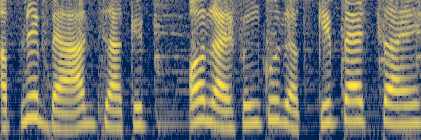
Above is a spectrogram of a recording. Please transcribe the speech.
अपने बैग जैकेट और राइफल को रख के बैठता है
